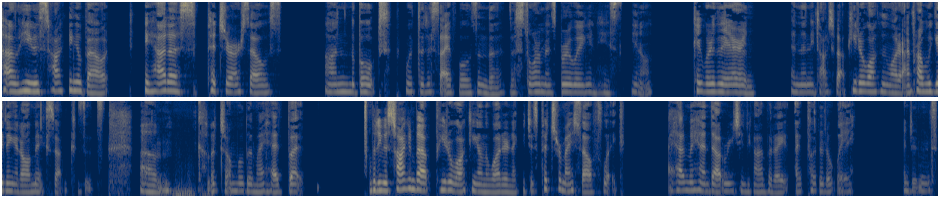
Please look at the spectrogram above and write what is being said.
um, he was talking about, he had us picture ourselves on the boat with the disciples and the, the storm is brewing and he's, you know, okay, we're there. And, and then he talks about Peter walking the water. I'm probably getting it all mixed up because it's um, kind of jumbled in my head. But, but he was talking about Peter walking on the water and I could just picture myself like, I had my hand out reaching to God, but I, I put it away. I didn't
